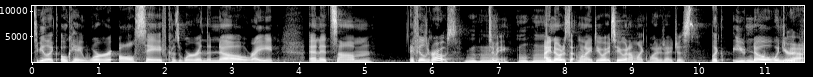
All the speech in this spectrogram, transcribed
to be like okay we're all safe because we're in the know right and it's um it feels gross mm-hmm. to me. Mm-hmm. I notice that when I do it too, and I'm like, why did I just like you know when you're yeah.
